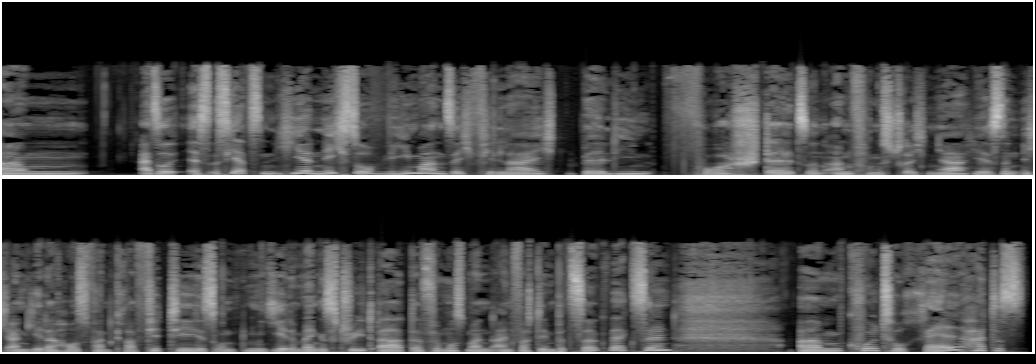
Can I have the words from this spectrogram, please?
Ähm, also es ist jetzt hier nicht so, wie man sich vielleicht Berlin vorstellt, so in Anführungsstrichen. Ja, hier sind nicht an jeder Hauswand Graffitis und jede Menge Street Art. Dafür muss man einfach den Bezirk wechseln. Ähm, kulturell hat es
